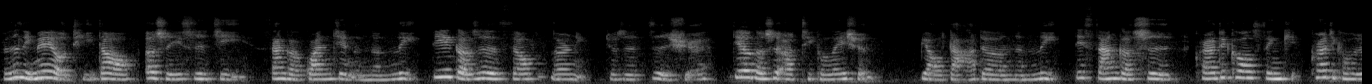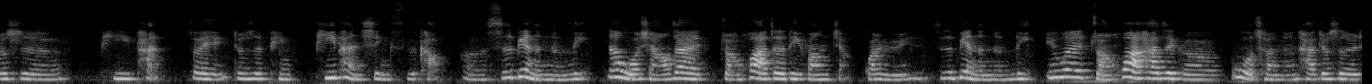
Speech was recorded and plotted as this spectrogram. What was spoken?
可是里面有提到二十一世纪三个关键的能力，第一个是 self learning，就是自学；第二个是 articulation。表达的能力，第三个是 critical thinking，critical 就是批判，所以就是批批判性思考，呃，思辨的能力。那我想要在转化这个地方讲关于思辨的能力，因为转化它这个过程呢，它就是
